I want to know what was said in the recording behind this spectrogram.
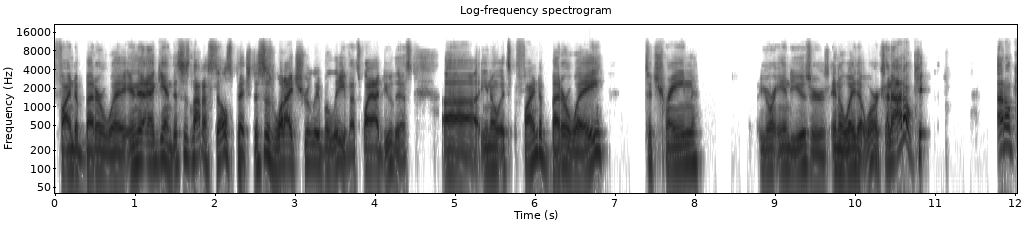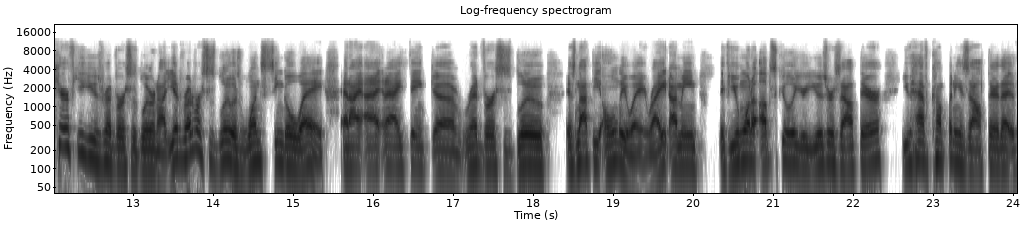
find a better way. And again, this is not a sales pitch. This is what I truly believe. That's why I do this. Uh, you know, it's find a better way to train your end users in a way that works. And I don't care. I don't care if you use red versus blue or not. You Yet red versus blue is one single way, and I, I and I think uh, red versus blue is not the only way, right? I mean, if you want to upskill your users out there, you have companies out there that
